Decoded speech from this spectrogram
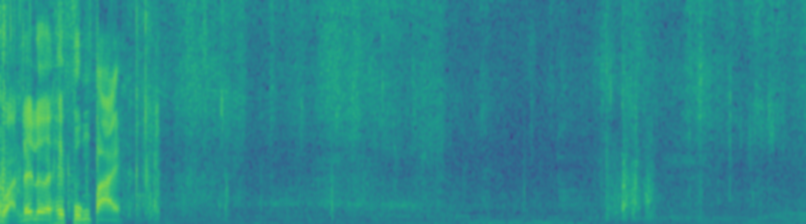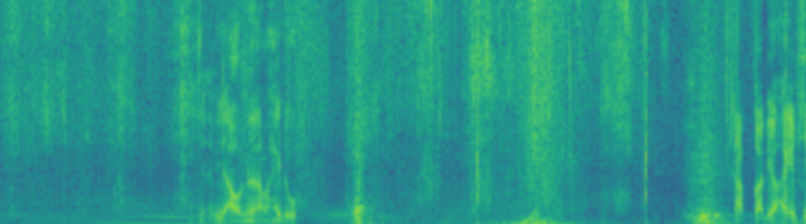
หวานได้เลยให้ฟุ้งไป เดี๋ยวพี่เอาเนื้อมาให้ดู ครับก็เดี๋ยวให้ FC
